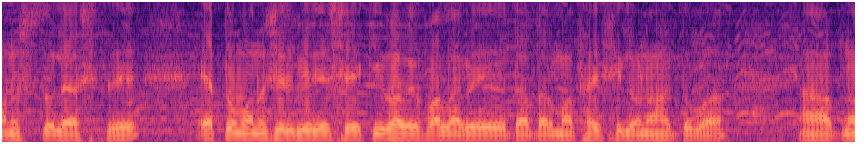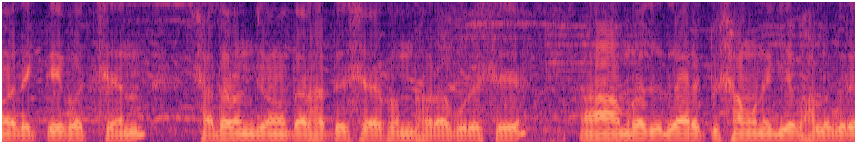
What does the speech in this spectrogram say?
মানুষ চলে আসছে। এত মানুষের ভিড়ে সে কীভাবে পালাবে, এটা তার মাথায় ছিল না হয়তো বা আপনারা দেখতেই পাচ্ছেন, সাধারণ জনতার হাতে সে এখন ধরা পড়েছে। আমরা যদি আর একটু সামনে গিয়ে ভালো করে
